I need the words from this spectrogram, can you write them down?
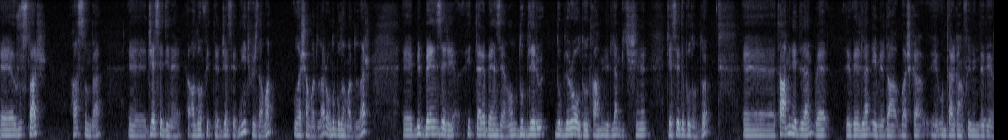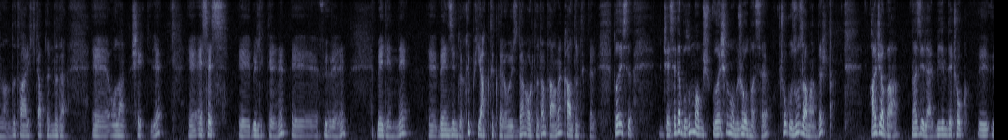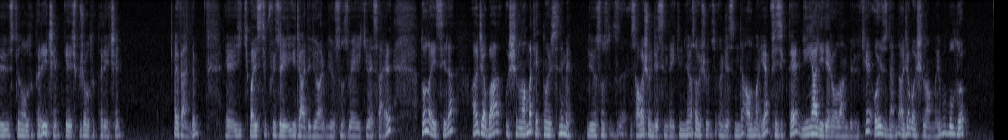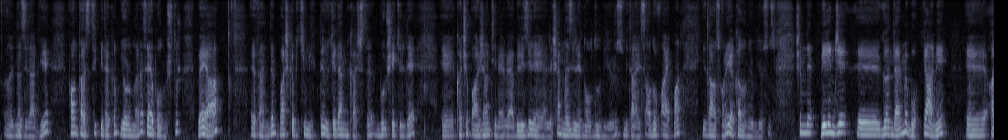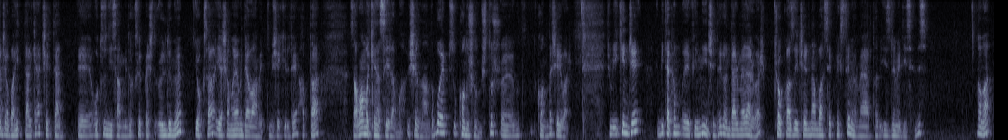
e, Ruslar aslında e, cesedine, Adolf Hitler'in cesedine hiçbir zaman ulaşamadılar, onu bulamadılar. E, bir benzeri, Hitler'e benzeyen, onun dubleri, dublörü olduğu tahmin edilen bir kişinin cesedi bulundu. E, tahmin edilen ve verilen emir daha başka e, Untergang filminde de yer alındı. Tarih kitaplarında da e, olan şekliyle e, SS e, birliklerinin, e, Führer'in bedenini e, benzin döküp yaktıkları. O yüzden ortadan tamamen kaldırdıkları. Dolayısıyla cesede bulunmamış, ulaşılmamış olması çok uzun zamandır acaba Naziler bilimde çok e, e, üstün oldukları için, gelişmiş oldukları için efendim e, ilk balistik füzeyi icat ediyorlar biliyorsunuz V2 vesaire. Dolayısıyla acaba ışınlanma teknolojisini mi biliyorsunuz savaş öncesinde, İkinci Dünya Savaşı öncesinde Almanya fizikte dünya lideri olan bir ülke. O yüzden de acaba aşılanmayı mı buldu e, Naziler diye fantastik bir takım yorumlara sebep olmuştur. Veya efendim başka bir kimlikte ülkeden mi kaçtı? Bu şekilde e, kaçıp Arjantin'e veya Brezilya'ya yerleşen Nazilerin olduğunu biliyoruz. Bir tanesi Adolf Eichmann daha sonra yakalanıyor biliyorsunuz. Şimdi birinci e, gönderme bu. Yani e, acaba Hitler gerçekten 30 e, Nisan 1945'te öldü mü yoksa yaşamaya mı devam etti bir şekilde hatta zaman makinesiyle mi ışınlandı? Bu hep konuşulmuştur. E, bu konuda şey var. Şimdi ikinci bir takım e, filmin içinde göndermeler var. Çok fazla içeriğinden bahsetmek istemiyorum eğer tabi izlemediyseniz. Ama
